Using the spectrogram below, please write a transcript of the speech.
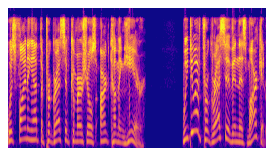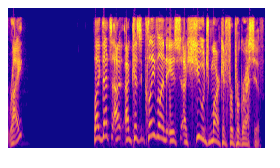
was finding out the progressive commercials aren't coming here. We do have progressive in this market, right? Like that's because Cleveland is a huge market for progressive.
